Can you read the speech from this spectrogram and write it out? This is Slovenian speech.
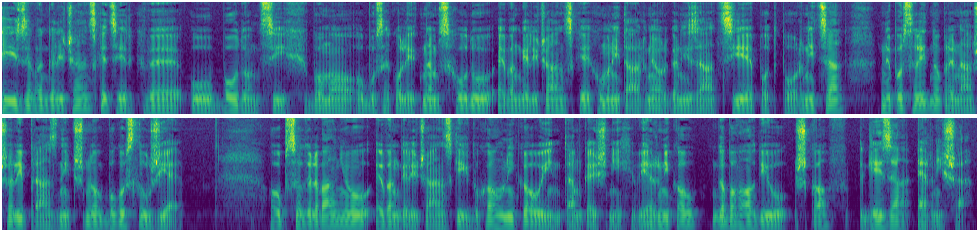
Iz Evangeličanske cerkve v Bodoncih bomo ob vsakoletnem shodu Evangeličanske humanitarne organizacije Podpornica neposredno prenašali praznično bogoslužje. Ob sodelovanju evangeličanskih duhovnikov in tamkajšnjih vernikov ga bo vodil škof Geza Erniša.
